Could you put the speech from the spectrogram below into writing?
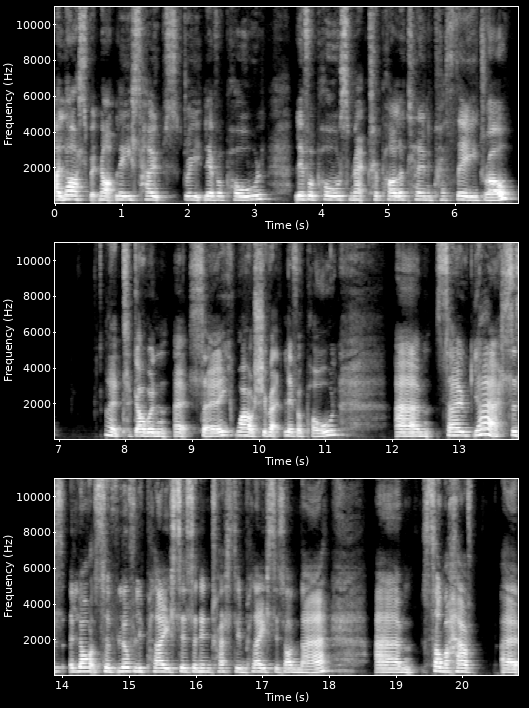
last but not least Hope Street Liverpool Liverpool's Metropolitan Cathedral to go and uh, see whilst you're at Liverpool um, so yes, there's lots of lovely places and interesting places on there. Um, some I have uh,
